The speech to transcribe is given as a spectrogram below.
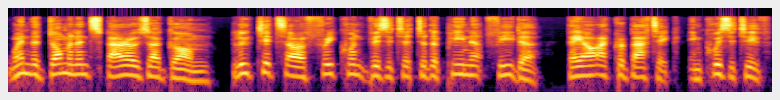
When the dominant sparrows are gone, blue tits are a frequent visitor to the peanut feeder. They are acrobatic, inquisitive,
